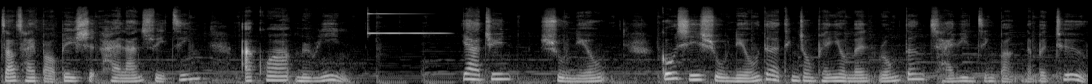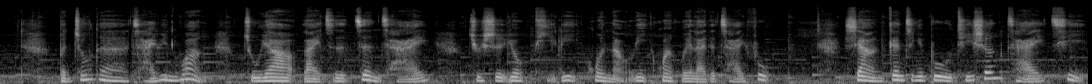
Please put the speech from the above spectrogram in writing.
招财宝贝是海蓝水晶 （Aquamarine）。亚军属牛，恭喜属牛的听众朋友们荣登财运金榜 Number Two。本周的财运旺，主要来自正财，就是用体力或脑力换回来的财富。想更进一步提升财气，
